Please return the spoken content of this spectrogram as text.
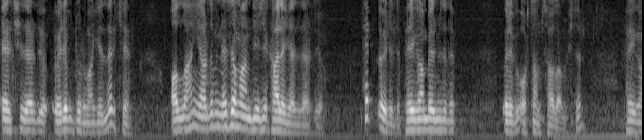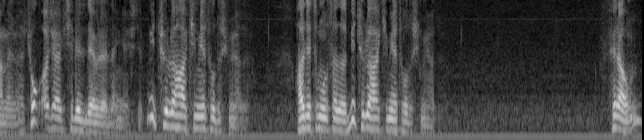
Elçiler diyor öyle bir duruma geldiler ki Allah'ın yardımı ne zaman diyecek hale geldiler diyor. Hep öyledir. Peygamberimize de öyle bir ortam sağlamıştır. Peygamberimiz çok acayip çileli devlerden geçti. Bir türlü hakimiyet oluşmuyordu. Hazreti Musa'da da bir türlü hakimiyet oluşmuyordu. Firavun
